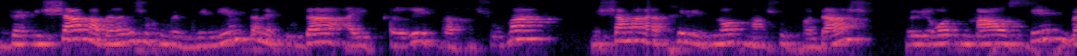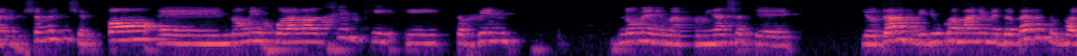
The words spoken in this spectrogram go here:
ומשם, ברגע שאנחנו מבינים את הנקודה העיקרית והחשובה, משם להתחיל לבנות משהו חדש ולראות מה עושים, ואני חושבת שפה אה, נעמי יכולה להרחיב, כי היא תבין, נעמי, אני מאמינה שאת אה, יודעת בדיוק על מה אני מדברת, אבל,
